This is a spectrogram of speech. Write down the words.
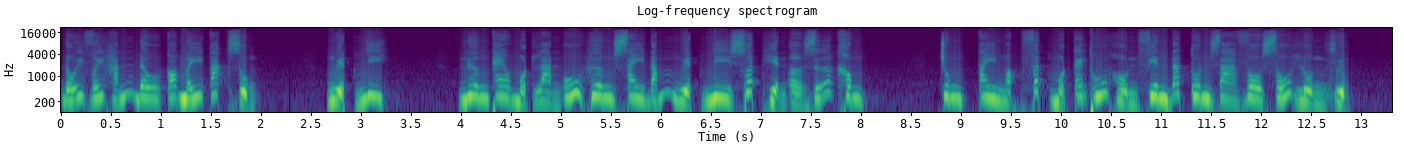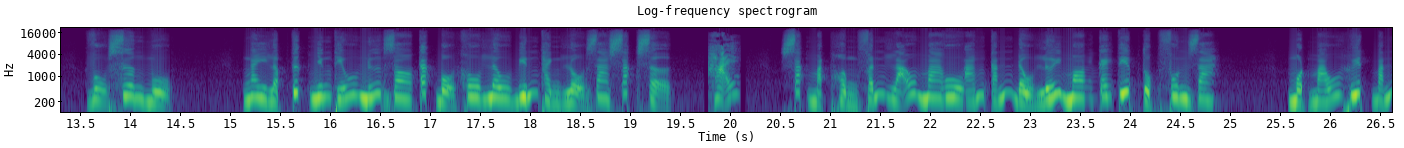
Đối với hắn đâu có mấy tác dụng. Nguyệt Nhi. Nương theo một làn ú hương say đắm Nguyệt Nhi xuất hiện ở giữa không. Trung tay ngọc phất một cái thú hồn phiên đã tuôn ra vô số luồng vượt. Vụ sương mù. Ngay lập tức những thiếu nữ do các bộ khô lâu biến thành lộ ra sắc sợ. Hãi! Sắc mặt hồng phấn lão ma u ám cắn đầu lưới mo cái tiếp tục phun ra. Một máu huyết bắn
